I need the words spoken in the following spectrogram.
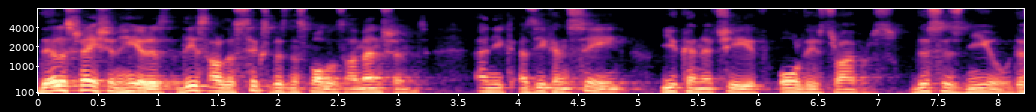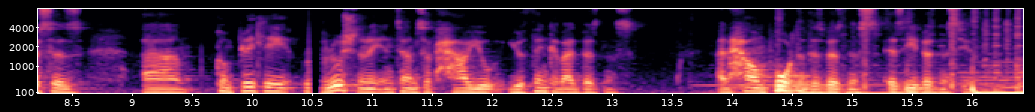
the illustration here is these are the six business models I mentioned, and you, as you can see, you can achieve all these drivers. This is new. This is um, completely revolutionary in terms of how you, you think about business and how important this business is e-business to you.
